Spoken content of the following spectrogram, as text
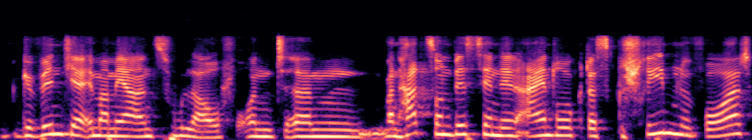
gewinnt ja immer mehr an Zulauf. Und ähm, man hat so ein bisschen den Eindruck, das geschriebene Wort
